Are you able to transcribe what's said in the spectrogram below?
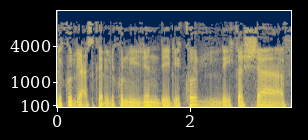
لكل عسكري لكل جندي لكل كشاف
